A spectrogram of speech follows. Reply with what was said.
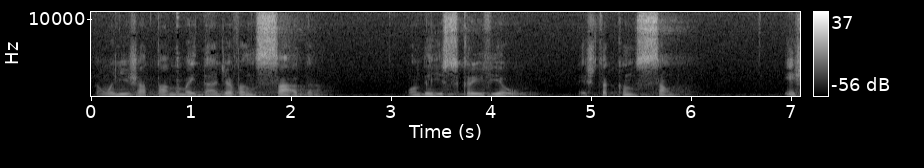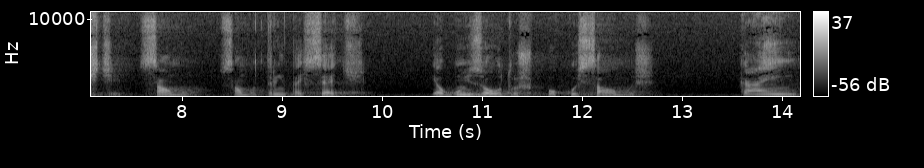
Então ele já está numa idade avançada quando ele escreveu esta canção. Este salmo, Salmo 37, e alguns outros poucos salmos caem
